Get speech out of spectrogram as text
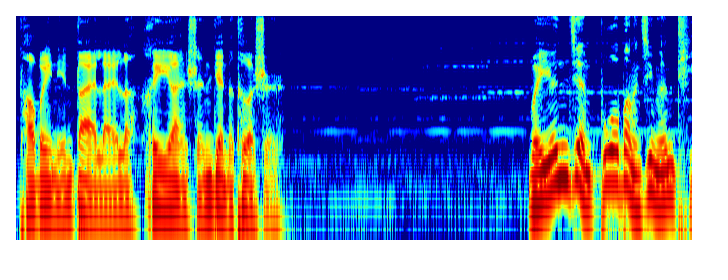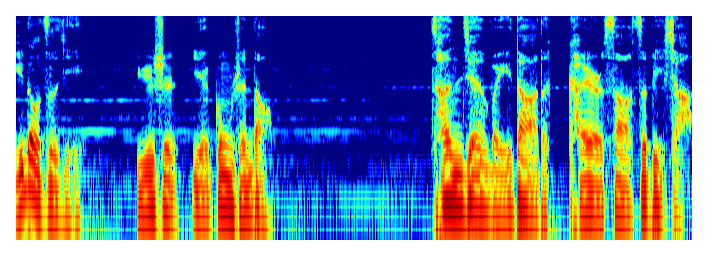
他为您带来了黑暗神殿的特使。”韦恩见波棒敬恩提到自己。于是也躬身道：“参见伟大的凯尔萨斯陛下，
